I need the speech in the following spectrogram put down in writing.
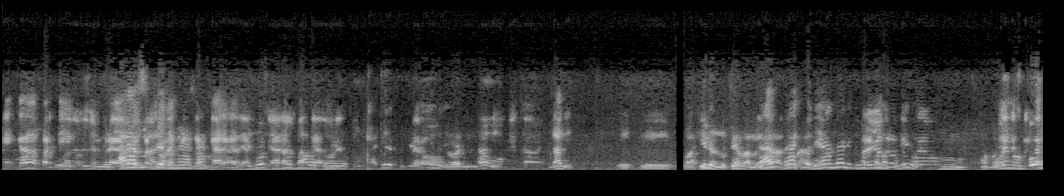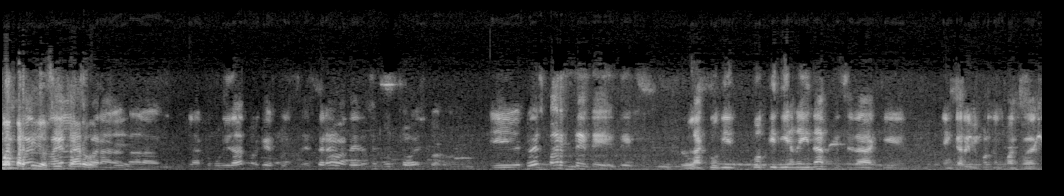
en cada partido siempre Ah, hay una persona también que se encarga de eso al bateador en turno. Pero Dani. Este, Aquí Joaquín lo anunciaba no Pero yo creo que fue un Mm, ah, buen bueno. Fue un buen partido, sí, claro. Para, la, la comunidad, porque pues, esperaba desde hace mucho esto, ¿no? Y pues, es parte de, de la cotidianeidad que se da aquí en carril importa un cuanto a eso.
